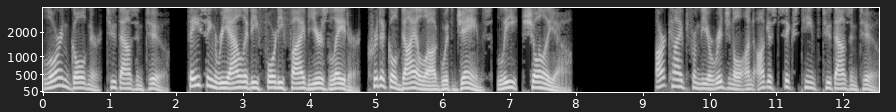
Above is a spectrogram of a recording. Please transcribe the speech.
Loren Goldner 2002. Facing Reality 45 Years Later, Critical Dialogue with James, Lee, Chaulieu. Archived from the original on August 16, 2002.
